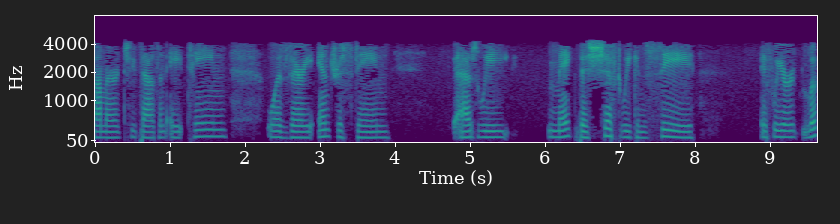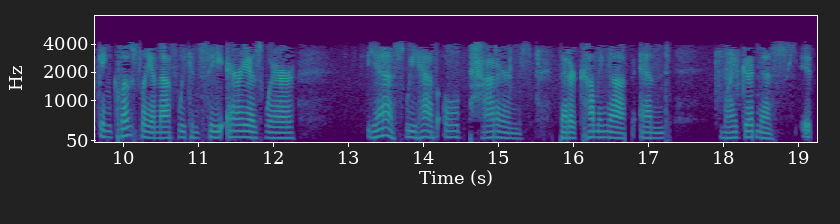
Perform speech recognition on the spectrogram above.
summer 2018 was very interesting. As we make this shift, we can see, if we are looking closely enough, we can see areas where, yes, we have old patterns that are coming up, and my goodness, it's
